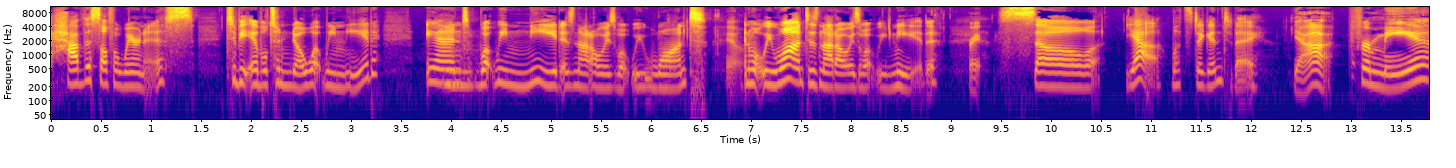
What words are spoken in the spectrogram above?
have the self awareness to be able to know what we need. And what we need is not always what we want. Yeah. And what we want is not always what we need. Right. So, yeah, let's dig in today. Yeah. For me,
